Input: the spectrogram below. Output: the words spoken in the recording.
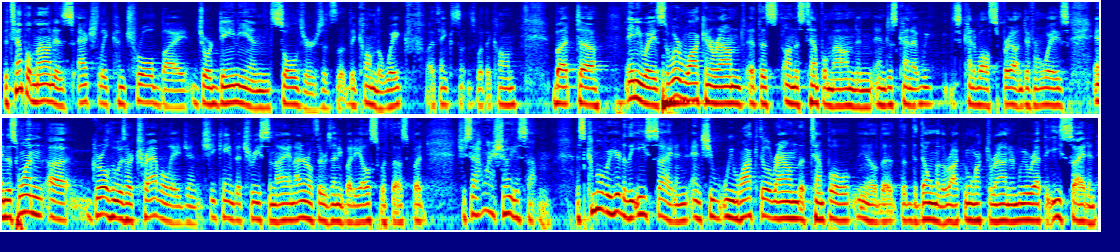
the Temple Mount is actually controlled by Jordanian soldiers. It's, they call them the Waqf, I think is what they call them. But uh, anyways, so we're walking around at this on this Temple Mount, and, and just kind of we just kind of all spread out in different ways. And this one uh, girl who was our travel agent, she came to Teresa and I, and I don't know if there was anybody else with us, but she said, "I want to show you something. Let's come over here to the east side." And, and she we walked around the temple, you know, the, the the dome of the rock. We walked around, and we were at the east side, and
